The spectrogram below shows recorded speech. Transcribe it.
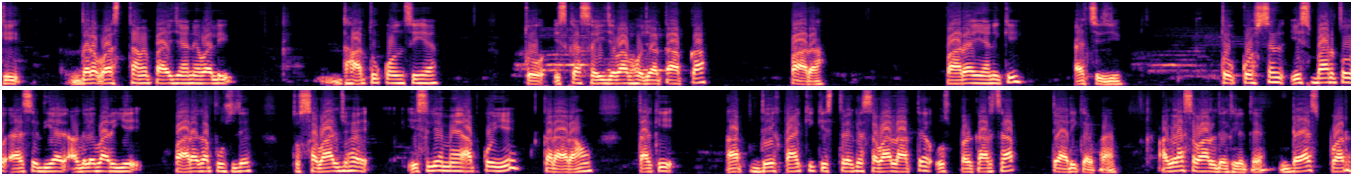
कि द्रव अवस्था में पाई जाने वाली धातु कौन सी है? तो इसका सही जवाब हो जाता है आपका पारा। पारा यानी कि एच जी तो क्वेश्चन इस बार तो ऐसे दिया, अगले बार ये पारा का पूछ दे। तो सवाल जो है, इसलिए मैं आपको ये करा रहा हूँ, ताकि आप देख पाए कि किस तरह के सवाल आते हैं, उस प्रकार से आप तैयारी कर पाए। अगला सवाल देख लेते हैं। डैश पर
